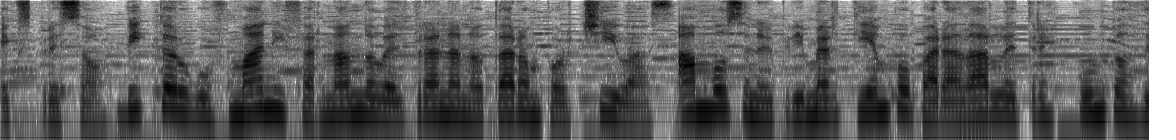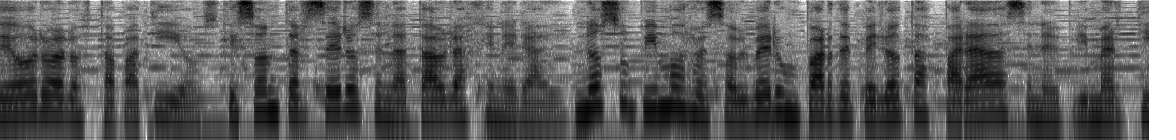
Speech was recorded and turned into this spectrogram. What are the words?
expresó. Víctor Guzmán y Fernando Beltrán anotaron por Chivas, ambos en el primer tiempo para darle tres puntos de oro a los tapatíos, que son terceros en la tabla general. No supimos resolver un par de pelotas paradas en el primer tiempo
